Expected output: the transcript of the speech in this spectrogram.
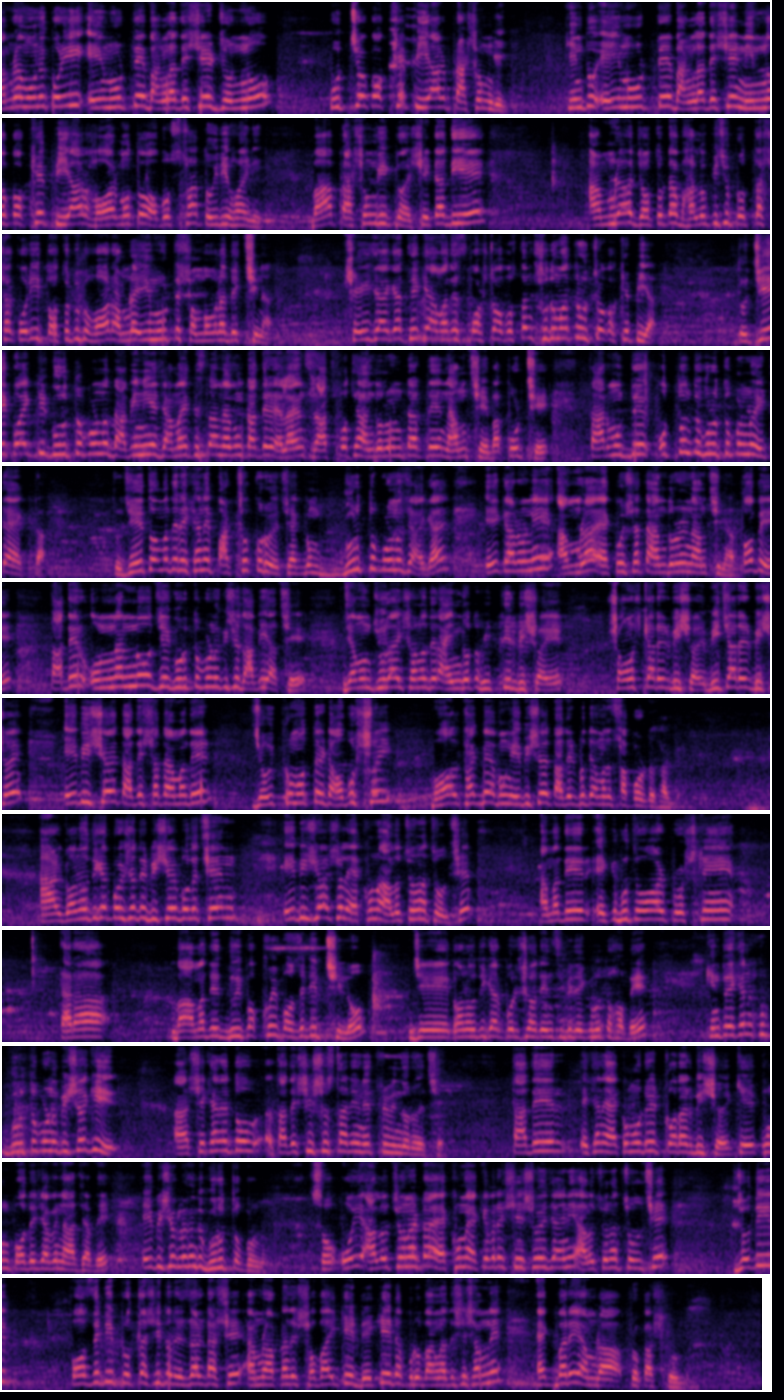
আমরা মনে করি এই মুহূর্তে বাংলাদেশের জন্য উচ্চকক্ষে পিআর প্রাসঙ্গিক। কিন্তু এই মুহূর্তে বাংলাদেশে নিম্নকক্ষে পিআর হওয়ার মতো অবস্থা তৈরি হয়নি, বা প্রাসঙ্গিক নয়। সেটা দিয়ে আমরা যতটা ভালো কিছু প্রত্যাশা করি, ততটুকু হওয়ার আমরা এই মুহূর্তে সম্ভাবনা দেখছি না। সেই জায়গা থেকে আমাদের স্পষ্ট অবস্থান শুধুমাত্র উচ্চকক্ষে পিয়া। তো যে কয়েকটি গুরুত্বপূর্ণ দাবি নিয়ে জামায়াত ইসলাম এবং তাদের অ্যালায়েন্স রাজপথে আন্দোলনটাতে নামছে বা করছে, তার মধ্যে অত্যন্ত গুরুত্বপূর্ণ এটা একটা। তো যেহেতু আমাদের এখানে পার্থক্য রয়েছে একদম গুরুত্বপূর্ণ জায়গায় এই কারণে আমরা একই সাথে আন্দোলনে নামছি না। তবে তাদের অন্যান্য যে গুরুত্বপূর্ণ কিছু দাবি আছে যেমন জুলাই সনদের আইনগত ভিত্তির বিষয়ে, সংস্কারের বিষয়ে, বিচারের বিষয়ে, এ বিষয়ে তাদের সাথে আমাদের যে ঐক্যমত্য, এটা অবশ্যই বহাল থাকবে এবং এ বিষয়ে তাদের প্রতি আমাদের সাপোর্টও থাকবে। আর গণ অধিকার পরিষদের বিষয়ে বলেছেন এই বিষয়ে আসলে এখনও আলোচনা চলছে। আমাদের একীভূত হওয়ার প্রশ্নে তারা বা আমাদের দুই পক্ষই পজিটিভ ছিল যে গণ অধিকার পরিষদ এনসিপিতে একীভূত হবে। কিন্তু এখানে খুব গুরুত্বপূর্ণ বিষয় কি? সেখানে তো তাদের শীর্ষস্থানীয় নেতৃবৃন্দ রয়েছে। তাদের এখানে অ্যাকোমোডেট করার বিষয়, কে কোন পদে যাবে, না যাবে, এই বিষয়গুলো কিন্তু গুরুত্বপূর্ণ। সো ওই আলোচনাটা এখনও একেবারে শেষ হয়ে যায়নি, আলোচনা চলছে। যদি পজিটিভ প্রত্যাশিত রেজাল্ট আসে, আমরা আপনাদের সবাইকে ডেকে এটা পুরো বাংলাদেশের সামনে একবারেই আমরা প্রকাশ করব।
